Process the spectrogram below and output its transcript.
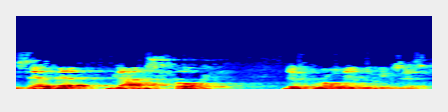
He said that God spoke this world into existence.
